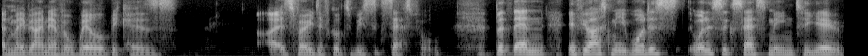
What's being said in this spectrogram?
and maybe i never will because it's very difficult to be successful. But then if you ask me what does what does success mean to you?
